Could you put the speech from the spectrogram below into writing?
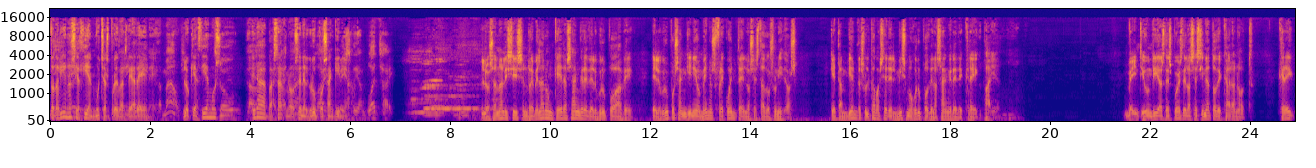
todavía no se hacían muchas pruebas de ADN. Lo que hacíamos era basarnos en el grupo sanguíneo. Los análisis revelaron que era sangre del grupo AB, el grupo sanguíneo menos frecuente en los Estados Unidos, que también resultaba ser el mismo grupo de la sangre de Craig Pye. 21 días después del asesinato de Cara Knott, Craig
